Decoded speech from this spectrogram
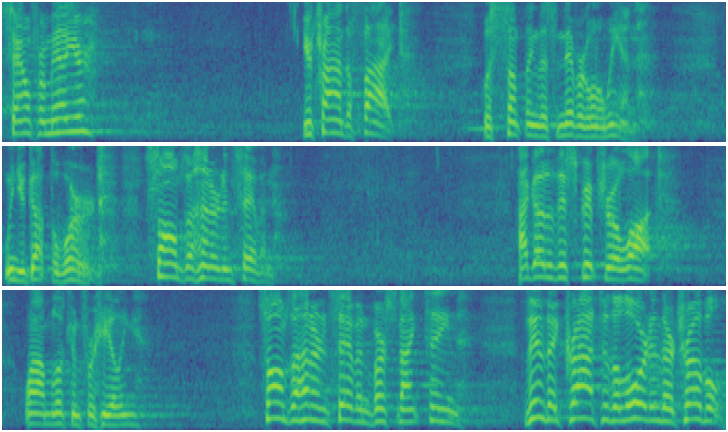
Sound familiar? You're trying to fight with something that's never going to win when you got the word. Psalms 107. I go to this scripture a lot when I'm looking for healing. Psalms 107, verse 19. Then they cried to the Lord in their trouble,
